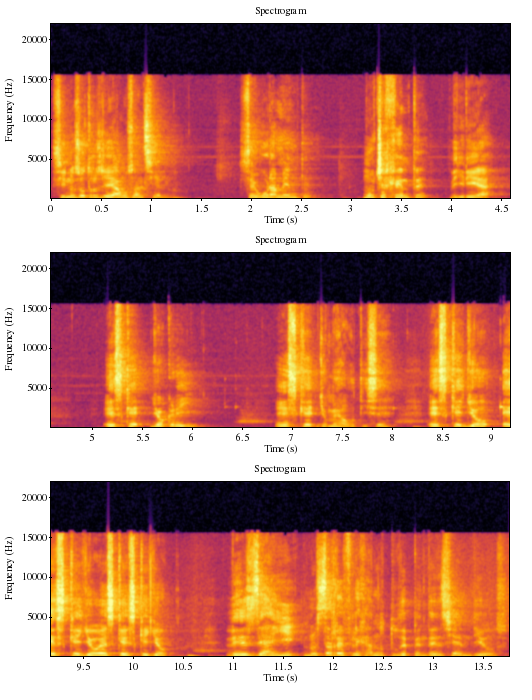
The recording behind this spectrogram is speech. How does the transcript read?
si nosotros llegamos al cielo? Seguramente mucha gente diría, es que yo creí, es que yo me bauticé, es que yo, es que yo, es que, es que yo. Desde ahí no estás reflejando tu dependencia en Dios.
